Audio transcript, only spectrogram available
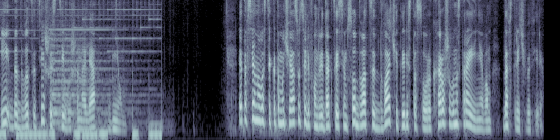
и до 26 выше 0 днем. Это все новости к этому часу. Телефон редакции 722 440. Хорошего настроения вам. До встречи в эфире.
